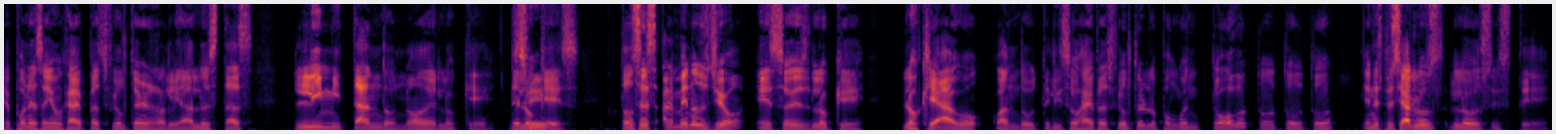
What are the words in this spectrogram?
le pones ahí un high pass filter, en realidad lo estás limitando, ¿no? De lo que, de lo Sí. que es. Entonces, al menos yo, eso es lo que, lo que hago cuando utilizo high pass filter, lo pongo en todo, todo, todo, todo. En especial los, los, este,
